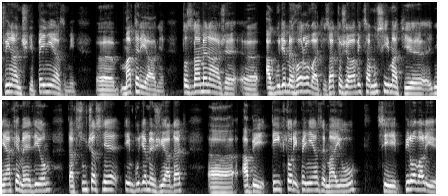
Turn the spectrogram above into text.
finančne, peniazmi, e, materiálne. To znamená, že e, ak budeme horovať za to, že lavica musí mať e, nejaké médium, tak súčasne tým budeme žiadať, aby tí, ktorí peniaze majú, si pilovali e,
